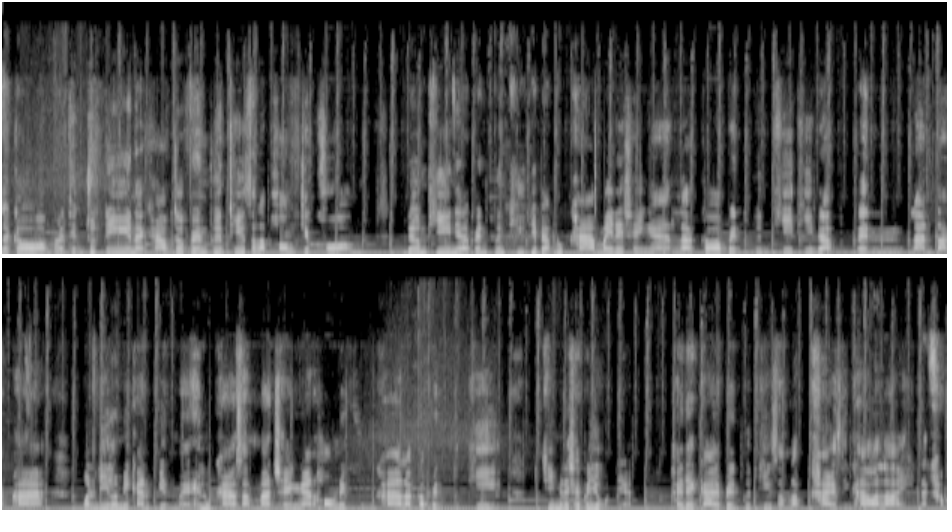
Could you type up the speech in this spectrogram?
แล้วก็มาถึงจุดนี้นะครับ จะเป็นพื้นที่สำหรับห้องเก็บของเดิมทีเนี่ยเป็นพื้นที่ที่แบบลูกค้าไม่ได้ใช้งาน แล้วก็เป็นพื้นที่ที่แบบเป็นลานตากผ้า วันนี้เรามีการเปลี่ยนใหม่ให้ลูกค้าสามารถใช้งานห้องได้คุ้มค่า แล้วก็เป็นพื้นที่ที่ไม่ได้ใช้ประโยชน์เนี่ยให้ได้กลายเป็นพื้นที่สำหรับขายสินค้าออนไลน์นะครับ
